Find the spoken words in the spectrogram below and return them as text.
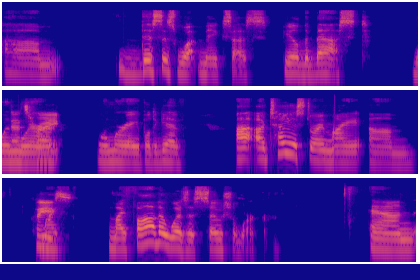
um, this is what makes us feel the best when That's we're right. when we're able to give. I, will tell you a story. My um, please. My, my father was a social worker, and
